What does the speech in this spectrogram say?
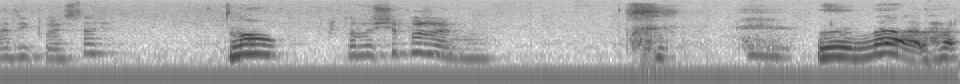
Adiko, jesteś? No, To byś się pożegnał. nara.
